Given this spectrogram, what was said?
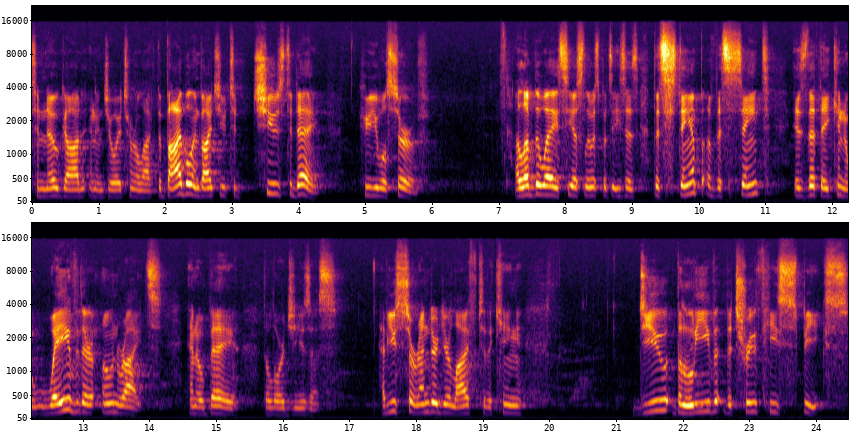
to know God and enjoy eternal life. The Bible invites you to choose today who you will serve. I love the way C.S. Lewis puts it. He says, The stamp of the saint is that they can waive their own rights and obey the Lord Jesus. Have you surrendered your life to the King? Do you believe the truth he speaks?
